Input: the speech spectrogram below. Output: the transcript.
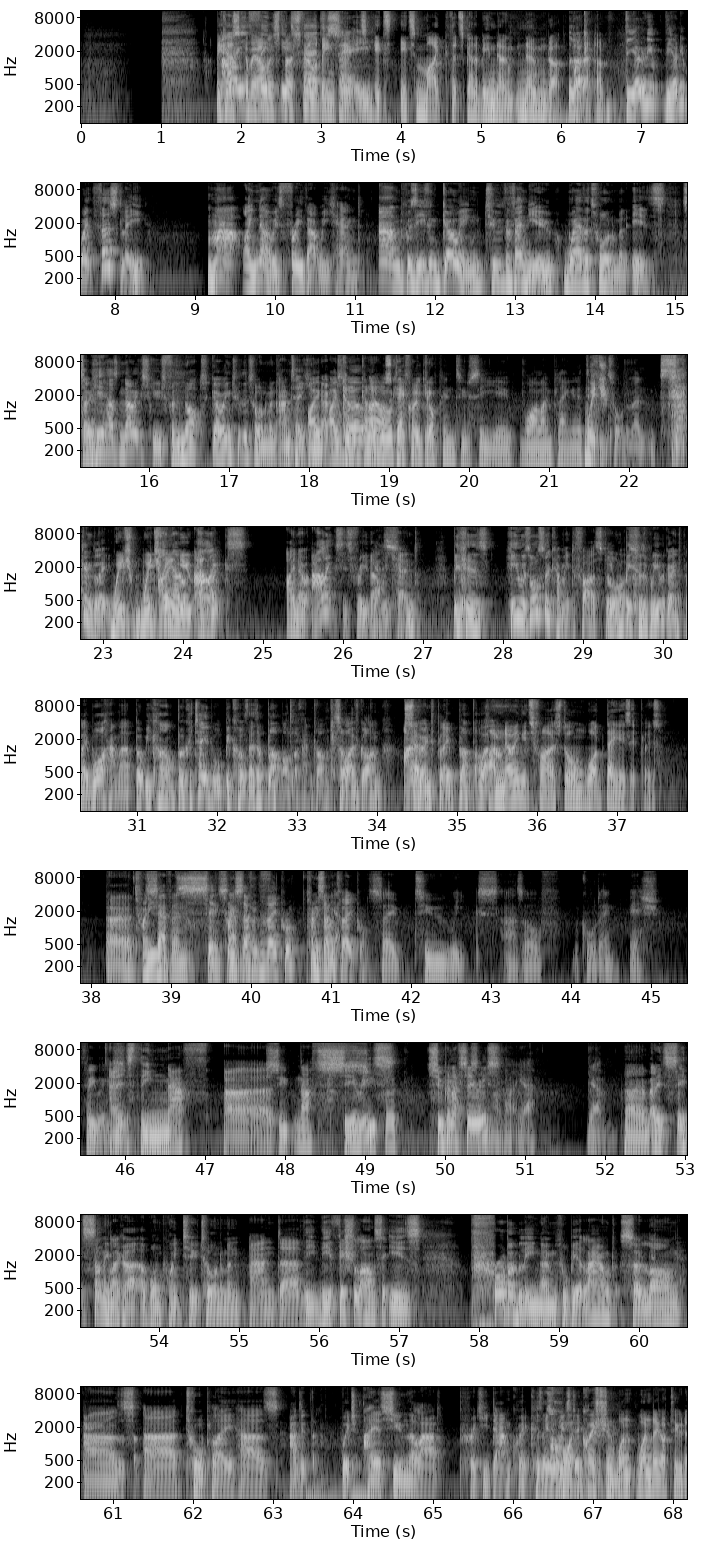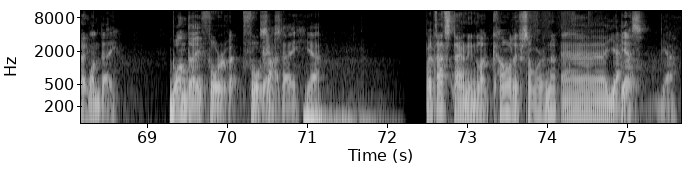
Because I I mean, I'm think going to it's fair to beans here. It's, say- it's, it's Mike that's going to be gnome, gnomed up by that time. The only, the only way, firstly, Matt, I know, is free that weekend and was even going to the venue where the tournament is. So he has no excuse for not going to the tournament and taking I, notes. I Can- will, can I I will ask definitely quickly- drop in to see you while I'm playing in a different Which- tournament. Secondly, Which, which I know venue and which, Alex. I know Alex is free that Yes. weekend because he was also coming to Firestorm because we were going to play Warhammer, but we can't book a table because there's a Blood Bowl event on. So I've gone, I'm So- going to play Blood Bowl. I'm knowing it's Firestorm. What day is it, please? uh, 27th, 27th. 27th of April? 27th of April. So, two weeks as of recording ish. Three weeks. And it's the NAF uh, Su- NAF series? Super, Super NAF series. Something like that, yeah. Yeah. Um, and it's, it's something like a, a 1.2 tournament. And uh, the, the official answer is probably gnomes will be allowed so long as uh, Tour Play has added them, which I assume they'll add pretty damn quick because they always Qu- do. question: one one day or two day? One day. One day, four, of it, four games. Saturday, yeah. But that's down in like Cardiff somewhere, isn't it? Uh, yeah. Yes. Yeah.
